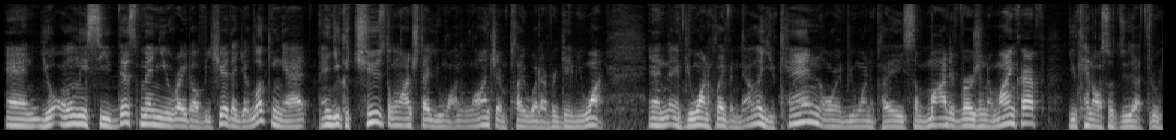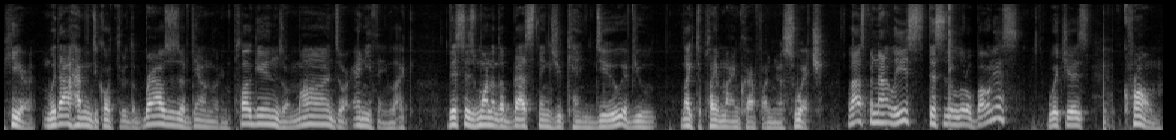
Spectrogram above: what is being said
and you only see this menu right over here that you're looking at, and you could choose the launch that you want to launch and play whatever game you want. And if you want to play vanilla, you can, or if you want to play some modded version of Minecraft, you can also do that through here without having to go through the browsers of downloading plugins or mods or anything. Like this is one of the best things you can do if you like to play Minecraft on your Switch. Last but not least, this is a little bonus, which is Chrome.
